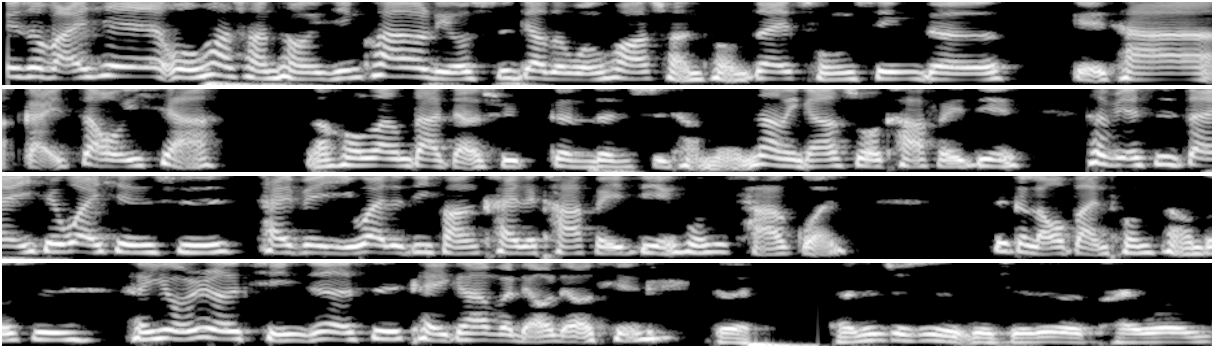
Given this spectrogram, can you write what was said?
所以说，把一些文化传统已经快要流失掉的文化传统，再重新的给它改造一下，然后让大家去更认识他们。那你刚刚说咖啡店，特别是在一些外县市、台北以外的地方开的咖啡店或是茶馆，那个老板通常都是很有热情，真的是可以跟他们聊聊天。对，反正就是我觉得台湾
